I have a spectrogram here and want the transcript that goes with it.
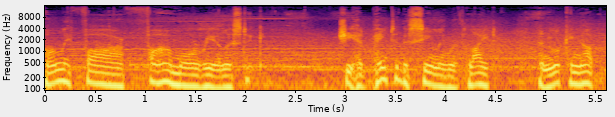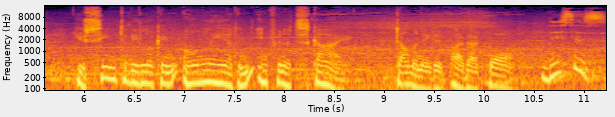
only far, far more realistic. She had painted the ceiling with light, and looking up, you seemed to be looking only at an infinite sky, dominated by that wall. This is.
